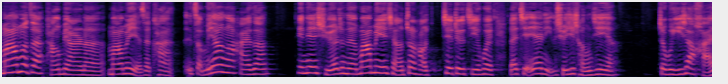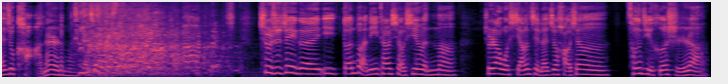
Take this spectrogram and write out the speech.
妈妈在旁边呢，妈妈也在看，怎么样啊，孩子，天天学着呢。妈妈也想正好借这个机会来检验你的学习成绩呀，这不一下孩子就卡那儿了吗？就是这个一短短的一条小新闻呢，就让我想起来，就好像曾几何时啊，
